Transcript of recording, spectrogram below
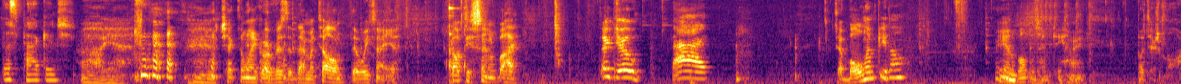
this package. Oh, yeah. yeah. Check the link or visit them and tell them that we sent you. Talk to you soon. Bye. Thank you. Bye. Is that bowl empty, though? Yeah, the bowl is empty. All right. But there's more.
